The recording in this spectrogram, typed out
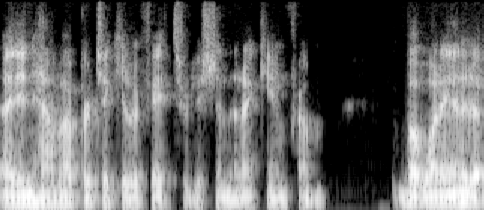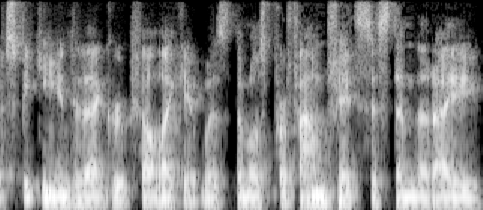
I didn't have a particular faith tradition that I came from, but what I ended up speaking into that group felt like it was the most profound faith system that I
